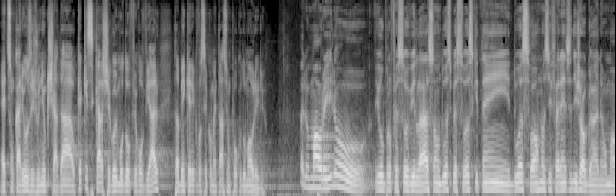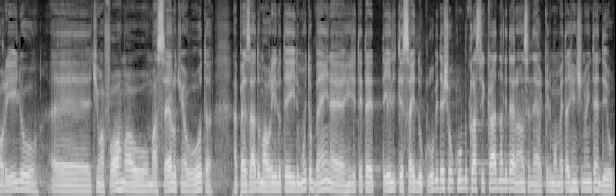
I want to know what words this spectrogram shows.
Edson Carius e Juninho Quixadá. O que é que esse cara chegou e mudou o Ferroviário? Também queria que você comentasse um pouco do Maurílio. Olha, o Maurílio e o professor Vilar são duas pessoas que têm duas formas diferentes de jogar. Né? O Maurílio é, tinha uma forma, o Marcelo tinha outra. Apesar do Maurílio ter ido muito bem, né? a gente ter, ter, ele ter saído do clube deixou o clube classificado na liderança. Né? Naquele momento a gente não entendeu.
